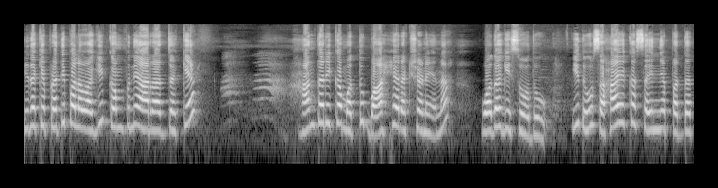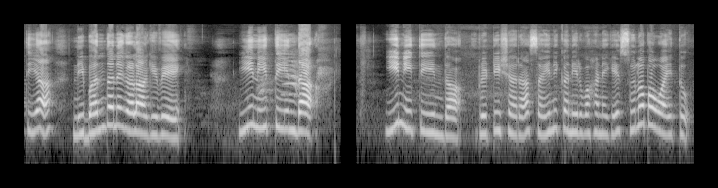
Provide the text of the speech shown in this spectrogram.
ಇದಕ್ಕೆ ಪ್ರತಿಫಲವಾಗಿ ಕಂಪ್ನಿ ಆ ರಾಜ್ಯಕ್ಕೆ ಆಂತರಿಕ ಮತ್ತು ಬಾಹ್ಯ ರಕ್ಷಣೆಯನ್ನು ಒದಗಿಸೋದು. ಇದು ಸಹಾಯಕ ಸೈನ್ಯ ಪದ್ಧತಿಯ ನಿಬಂಧನೆಗಳಾಗಿವೆ. ಈ ನೀತಿಯಿಂದ ಈ ನೀತಿಯಿಂದ ಬ್ರಿಟಿಷರ ಸೈನಿಕ ನಿರ್ವಹಣೆಗೆ ಸುಲಭವಾಯಿತು.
